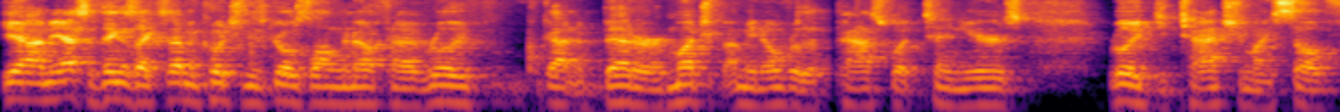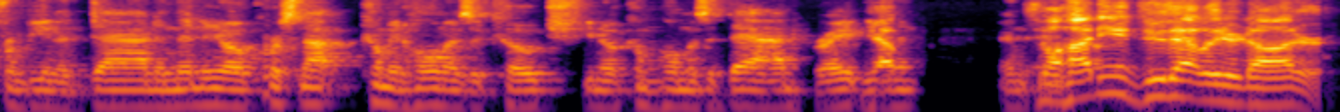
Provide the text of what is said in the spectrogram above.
Yeah, I mean that's the thing is like I've been coaching these girls long enough, and I've really gotten better. Much, I mean, over the past what ten years, really detaching myself from being a dad, and then you know, of course, not coming home as a coach. You know, come home as a dad, right? Yep. And, and so, how do you do that with your daughter?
